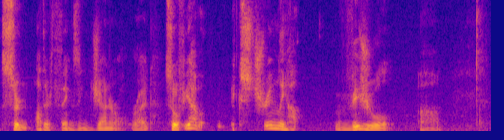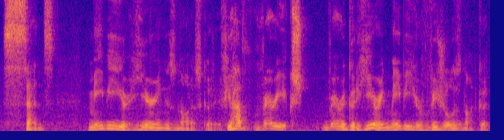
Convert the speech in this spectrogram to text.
certain other things in general right? So if you have extremely visual uh, sense maybe your hearing is not as good. If you have very very good hearing maybe your visual is not good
